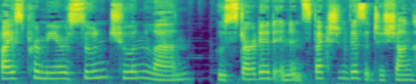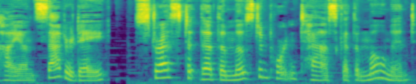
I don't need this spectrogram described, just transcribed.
Vice Premier Sun Chun Lan, who started an inspection visit to Shanghai on Saturday, stressed that the most important task at the moment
